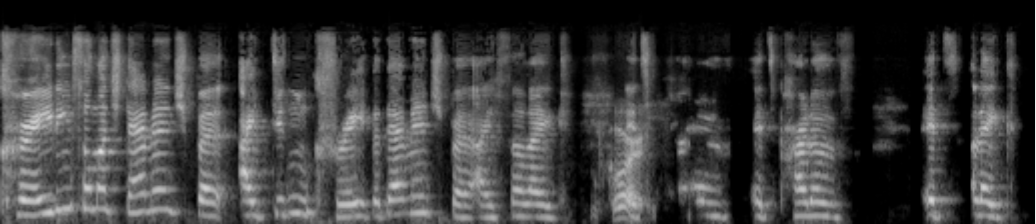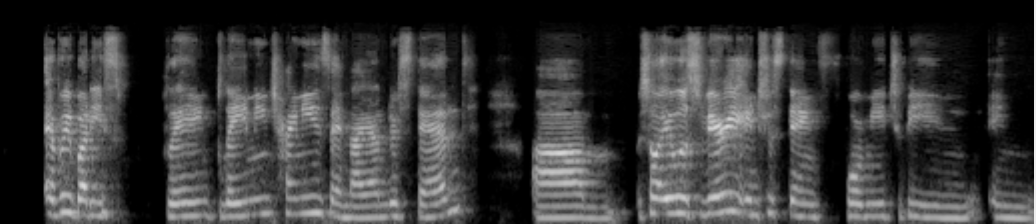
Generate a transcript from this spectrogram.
creating so much damage but i didn't create the damage but i feel like of course it's part of, it's part of it's like everybody's blame, blaming chinese and i understand um, so it was very interesting for me to be in, in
